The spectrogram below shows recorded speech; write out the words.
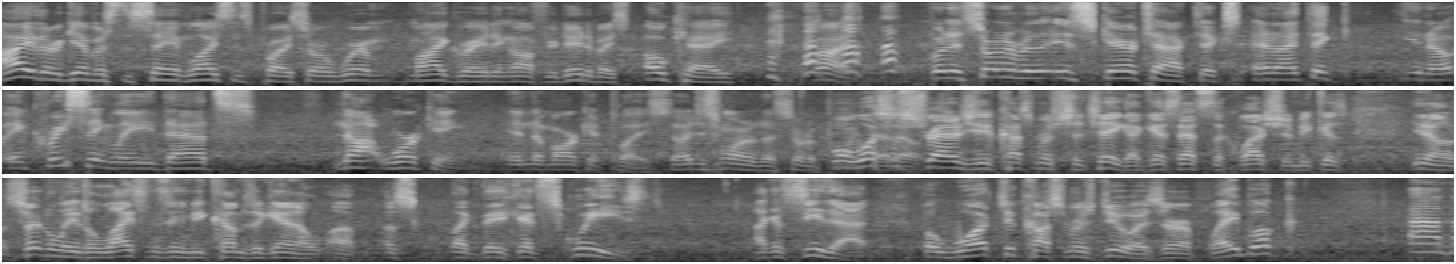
either give us the same license price or we're migrating off your database. Okay, right. But it sort of is scare tactics, and I think you know increasingly that's not working in the marketplace. So I just wanted to sort of Well, what's the out. strategy customers should take? I guess that's the question because, you know, certainly the licensing becomes again, a, a, a, like they get squeezed. I can see that. But what do customers do? Is there a playbook? Um,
